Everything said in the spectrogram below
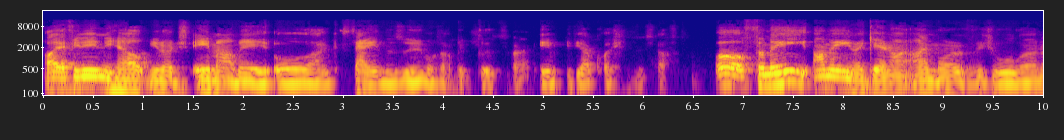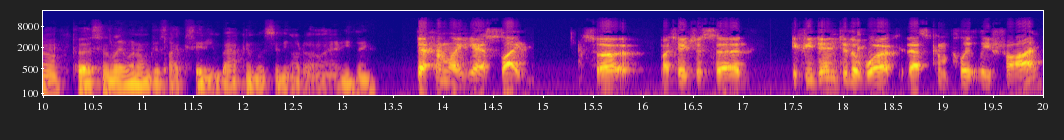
oh, if you need any help, you know, just email me or like stay in the Zoom or something because uh, if, if you have questions and stuff. Well, for me, I mean, again, I, I'm more of a visual learner personally. When I'm just like sitting back and listening, I don't learn anything. Definitely, yes. Like, so my teacher said, if you didn't do the work, that's completely fine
